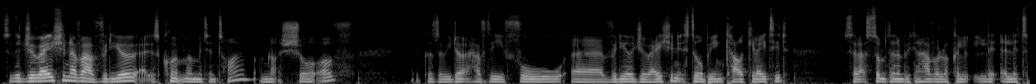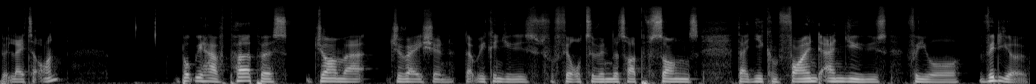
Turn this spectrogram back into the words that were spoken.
So the duration of our video at this current moment in time, I'm not sure of because we don't have the full uh, video duration. It's still being calculated. So that's something that we can have a look a, a little bit later on but we have purpose, genre, duration that we can use for filtering the type of songs that you can find and use for your video.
